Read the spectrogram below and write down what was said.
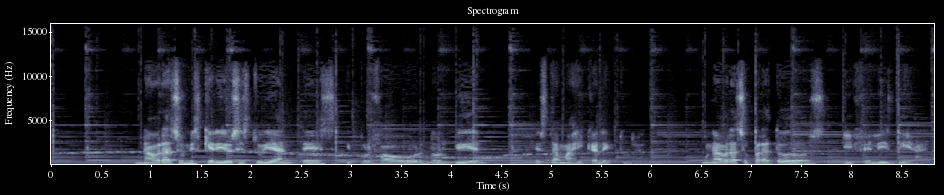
Un abrazo mis queridos estudiantes y por favor no olviden esta mágica lectura. Un abrazo para todos y feliz día.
